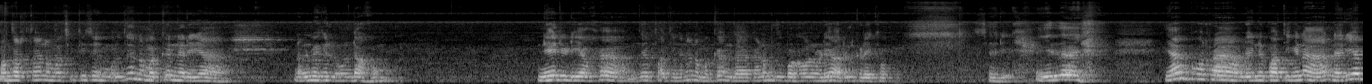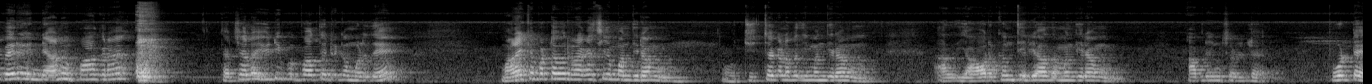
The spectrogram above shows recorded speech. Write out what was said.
மந்திரத்தை நம்ம சித்தி செய்யும்பொழுது நமக்கு நிறைய நன்மைகள் உண்டாகும். நேரடியாக வந்து பார்த்திங்கன்னா நமக்கு அந்த கணபதி பகவானுடைய அருள் கிடைக்கும். சரி இதை ஏன் போடுறேன் அப்படின்னு பார்த்தீங்கன்னா நிறைய பேர் நானும் பார்க்குறேன். தற்செயலாக யூடியூப் பார்த்துட்டு இருக்கும் பொழுது மறைக்கப்பட்ட ஒரு ரகசிய மந்திரம் உச்சிஷ்ட கணபதி மந்திரம் அது யாருக்கும் தெரியாத மந்திரம் அப்படின்னு சொல்லிட்டு போட்டு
